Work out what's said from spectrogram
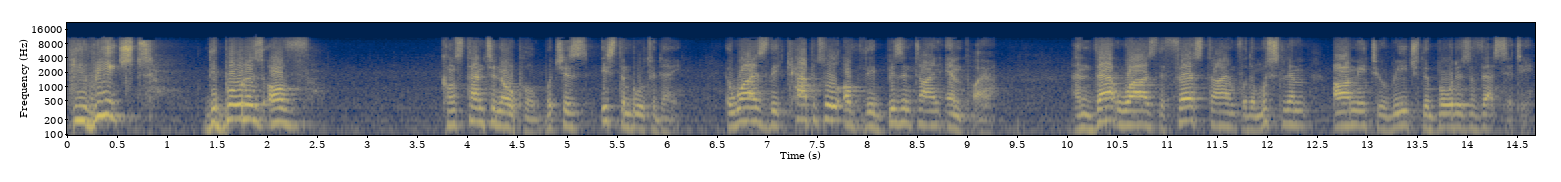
he reached the borders of Constantinople, which is Istanbul today. It was the capital of the Byzantine Empire. And that was the first time for the Muslim army to reach the borders of that city.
